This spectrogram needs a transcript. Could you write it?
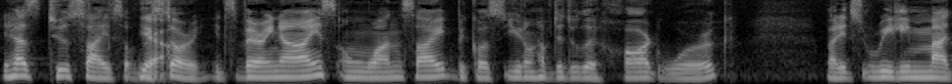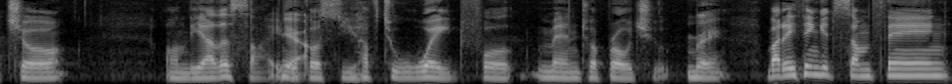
It has two sides of the Yeah. story. It's very nice on one side because you don't have to do the hard work, but it's really macho on the other side Yeah. because you have to wait for men to approach you. right. But I think it's something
